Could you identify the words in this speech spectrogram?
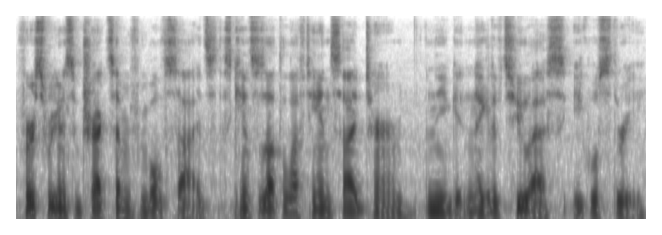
First, we're going to subtract 7 from both sides. This cancels out the left-hand side term, and then you get negative 2s equals 3.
